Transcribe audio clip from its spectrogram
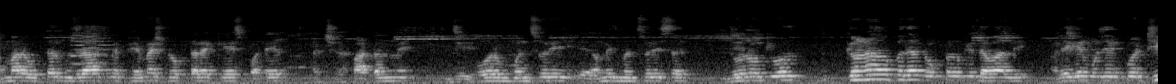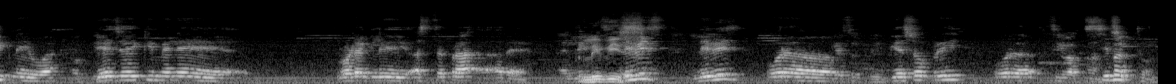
हमारा उत्तर गुजरात में फ़ेमस डॉक्टर है के एस पटेल अच्छा। पाटन में। जी। और मंसूरी अमित मंसूरी सर दोनों की और घना बड़ा डॉक्टरों की दवा ली लेकिन मुझे कोई ठीक नहीं हुआ। ये जो है कि मैंने प्रोडक्ट ली अस्त्रप्रा अरे लिविस। लिविस लिविस और गैसोफ्री और सिवक्थन सिबकथोन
